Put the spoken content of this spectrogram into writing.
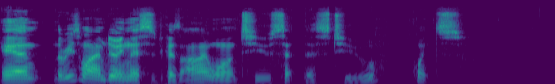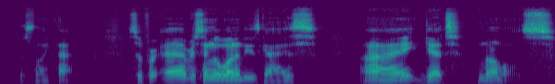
And the reason why I'm doing this is because I want to set this to points. Just like that. So for every single one of these guys, I get normals.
